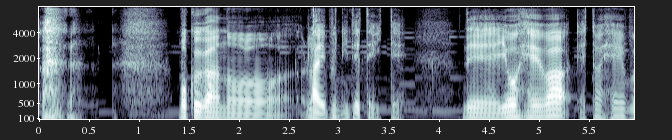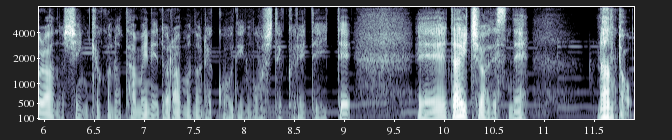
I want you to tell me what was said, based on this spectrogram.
僕があの、ライブに出ていて、で、傭兵は、えっと、ヘイブラーの新曲のためにドラムのレコーディングをしてくれていて、えー、大地はですね、なんと、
